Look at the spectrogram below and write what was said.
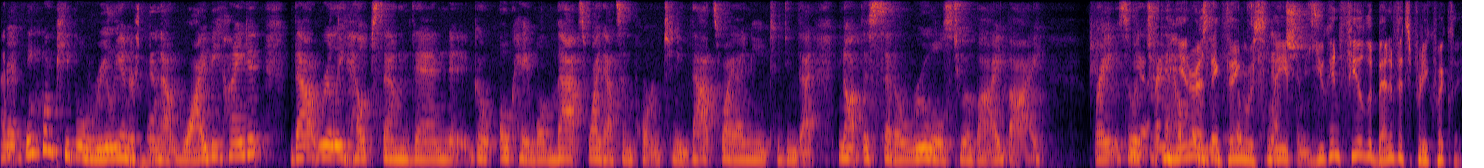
and I think when people really understand that why behind it, that really helps them then go, okay, well, that's why that's important to me. That's why I need to do that. Not this set of rules to abide by. Right. So it's trying to the help them interesting thing with sleep, you can feel the benefits pretty quickly.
